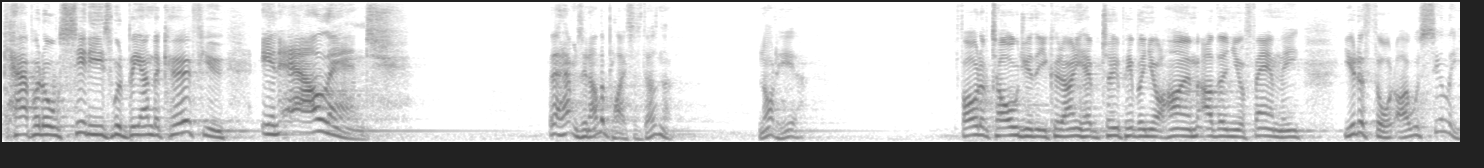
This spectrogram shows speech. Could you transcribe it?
capital cities would be under curfew in our land? That happens in other places, doesn't it? Not here. If I would have told you that you could only have two people in your home other than your family, you'd have thought I was silly.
